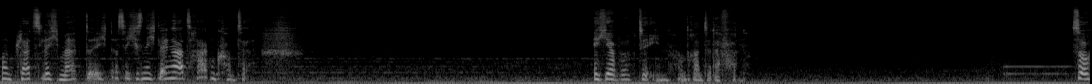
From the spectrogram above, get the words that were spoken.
Und plötzlich merkte ich, dass ich es nicht länger ertragen konnte. Ich erwürgte ihn und rannte davon. So,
